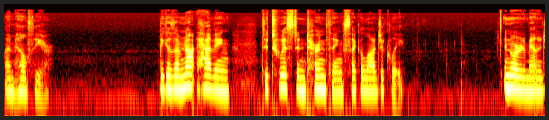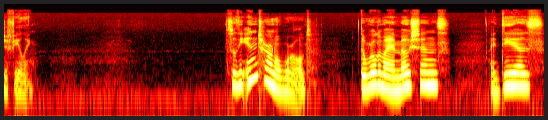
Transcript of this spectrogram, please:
I'm healthier. Because I'm not having to twist and turn things psychologically in order to manage a feeling. So, the internal world, the world of my emotions, ideas,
